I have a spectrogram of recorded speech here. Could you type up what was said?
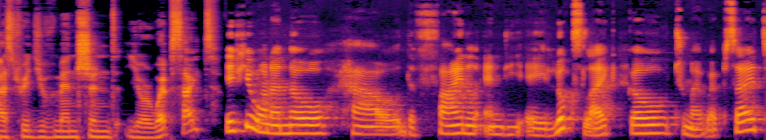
Astrid, you've mentioned your website. If you want to know how the final NDA looks like, go to my website,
